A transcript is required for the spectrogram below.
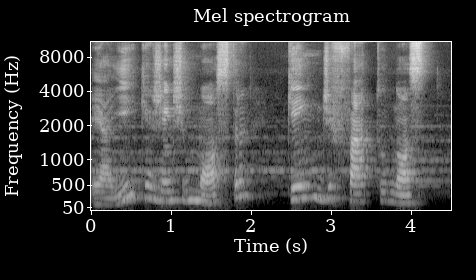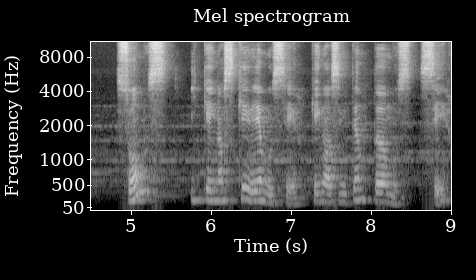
É aí que a gente mostra quem de fato nós somos e quem nós queremos ser, quem nós intentamos ser.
